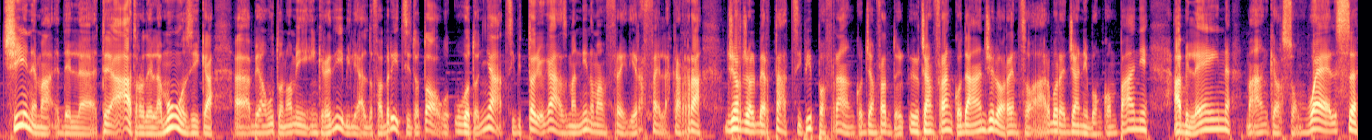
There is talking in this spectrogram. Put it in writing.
cinema, del teatro, della musica. Eh, abbiamo avuto nomi incredibili: Aldo Fabrizi, Totò, Ugo Tognazzi, Vittorio Gasman, Nino Manfredi, Raffaella Carrà, Giorgio Albertazzi, Pippo Franco, Gianfranco, Gianfranco D'Angelo, Renzo Arbore, Gianni Boncompagni, Abby Lane, ma anche Orson Welles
